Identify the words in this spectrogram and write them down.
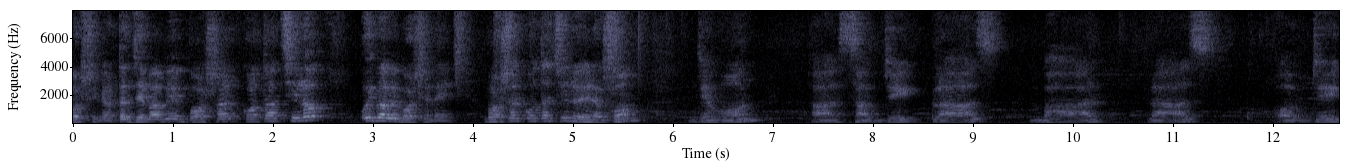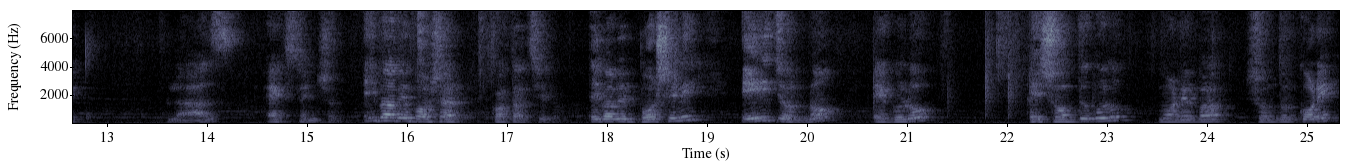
বসেনি। অর্থাৎ যেভাবে বসার কথা ছিল, ওইভাবে বসে নাই। বসার কথা ছিল এরকম, যেমন subject plus verb plus object plus extension এইভাবে বসার কথা ছিল। এইভাবে বসেনি এই জন্য এগুলো, এই শব্দগুলো মনের ভাব সুন্দর করে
